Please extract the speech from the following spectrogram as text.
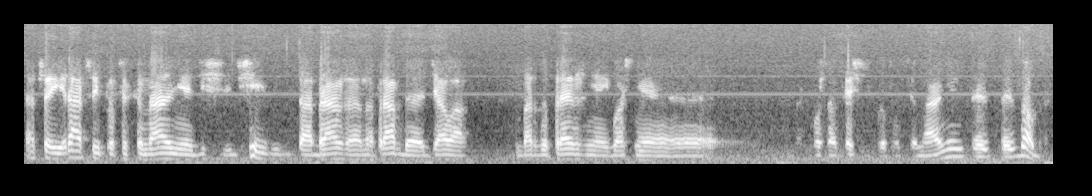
raczej, raczej profesjonalnie. Dziś, dzisiaj ta branża naprawdę działa bardzo prężnie i właśnie e, można określić profesjonalnie i to jest, to jest dobre.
